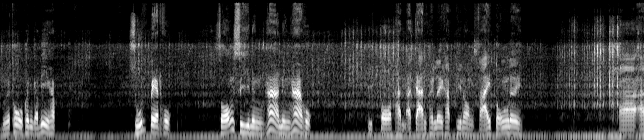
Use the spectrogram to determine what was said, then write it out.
เบอร์โทรเพิ่นก็มีครับ 086 241 5156 ติดต่อท่านอาจารย์เพิ่นเลยครับ พี่น้องสายตรงเลย อ่าอา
